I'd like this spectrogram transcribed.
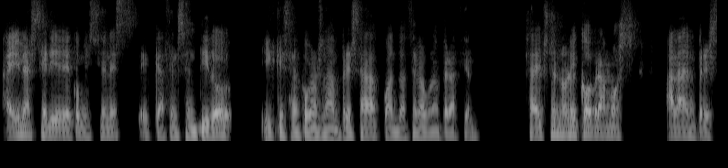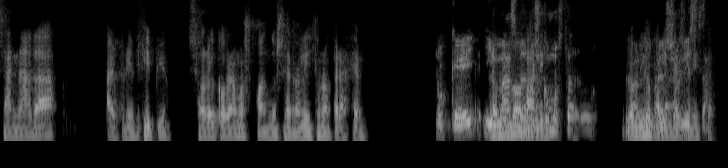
Hay una serie de comisiones eh, que hacen sentido y que se las cobramos a la empresa cuando hace alguna operación. O sea, de hecho, no le cobramos a la empresa nada al principio, solo le cobramos cuando se realiza una operación. Ok, y más o menos, ¿cómo está? Lo mismo para inversionista.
